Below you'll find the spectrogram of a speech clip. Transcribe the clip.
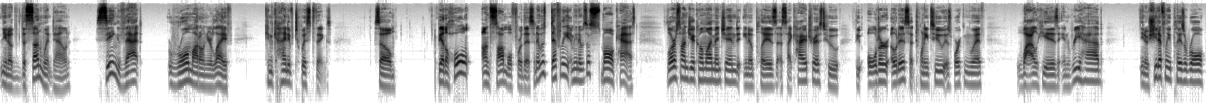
you know, the son went down, seeing that role model in your life can kind of twist things. So, yeah, the whole ensemble for this, and it was definitely, I mean, it was a small cast. Laura San Giacomo, I mentioned, you know, plays a psychiatrist who the older Otis at 22 is working with while he is in rehab. You know, she definitely plays a role,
